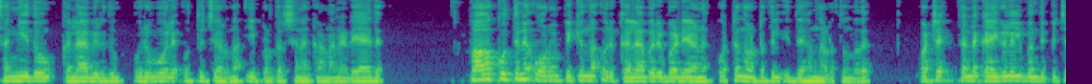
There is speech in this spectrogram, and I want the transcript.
സംഗീതവും കലാവിരുതും ഒരുപോലെ ഒത്തുചേർന്ന ഈ പ്രദർശനം കാണാനിടയായത്. പാവക്കൂത്തിനെ ഓർമ്മിപ്പിക്കുന്ന ഒരു കലാപരിപാടിയാണ് ഒറ്റനോട്ടത്തിൽ ഇദ്ദേഹം നടത്തുന്നത്. പക്ഷെ തന്റെ കൈകളിൽ ബന്ധിപ്പിച്ച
